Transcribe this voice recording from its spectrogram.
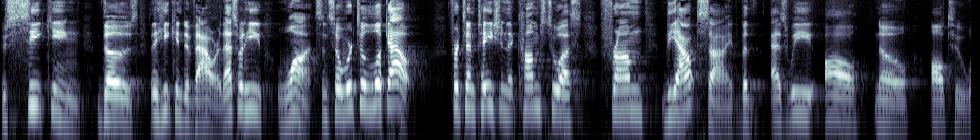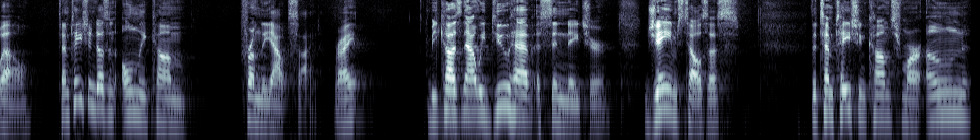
who's seeking those that he can devour. That's what he wants. And so we're to look out for temptation that comes to us from the outside. But as we all know all too well, temptation doesn't only come from the outside, right? Because now we do have a sin nature. James tells us the temptation comes from our own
